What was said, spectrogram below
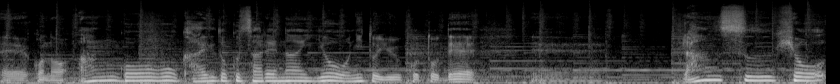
えー、この暗号を解読されないようにということで、えー、乱数表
